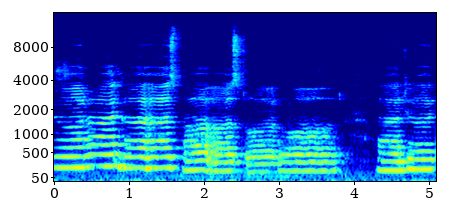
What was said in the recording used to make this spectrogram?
Your anger has passed, O Lord, and you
